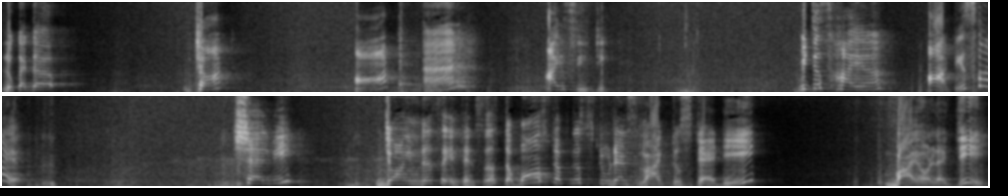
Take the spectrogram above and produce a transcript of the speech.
Look at the chart. Art and ICT. Which is higher? Art is higher. Shall we join the sentences? The most of the students like to study biology.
